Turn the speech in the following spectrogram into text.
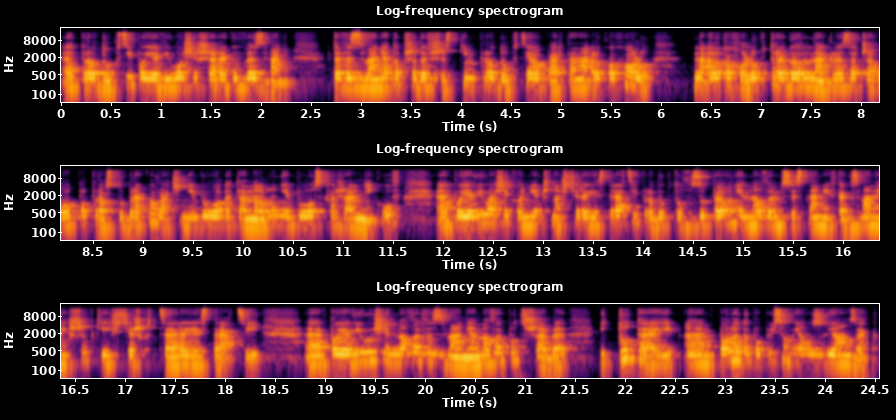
e, produkcji pojawiło się szereg wyzwań. Te wyzwania to przede wszystkim produkcja oparta na alkoholu na alkoholu, którego nagle zaczęło po prostu brakować. Nie było etanolu, nie było skażalników. E, pojawiła się konieczność rejestracji produktów w zupełnie nowym systemie, w tak zwanej szybkiej ścieżce rejestracji. E, pojawiły się nowe wyzwania, nowe potrzeby i tutaj e, pole do popisu miał związek.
